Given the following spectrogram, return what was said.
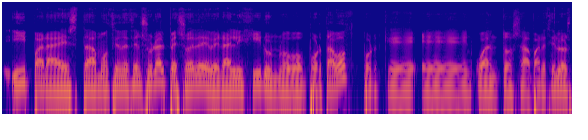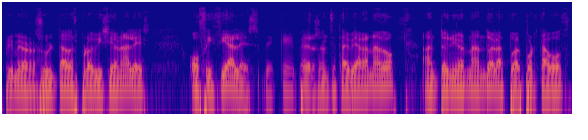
Y para esta moción de censura el PSOE deberá elegir un nuevo portavoz porque eh, en cuanto se aparecieron los primeros resultados provisionales oficiales de que Pedro Sánchez había ganado, Antonio Hernando, el actual portavoz,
